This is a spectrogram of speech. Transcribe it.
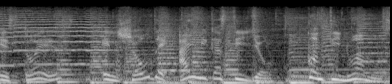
Esto es el show de Aile Castillo. Continuamos.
